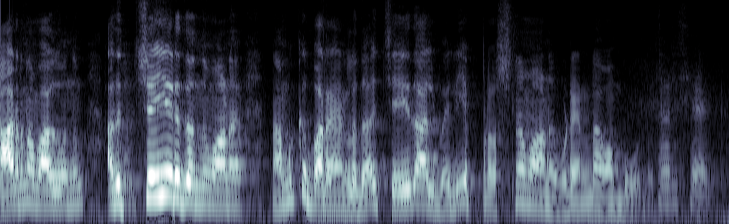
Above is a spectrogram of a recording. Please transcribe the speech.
കാരണമാകുമെന്നും അത് ചെയ്യരുതെന്നുമാണ് നമുക്ക് പറയാനുള്ളത്. ചെയ്താൽ വലിയ പ്രശ്നമാണ് ഇവിടെ ഉണ്ടാവാൻ പോകുന്നത്. തീർച്ചയായിട്ടും.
